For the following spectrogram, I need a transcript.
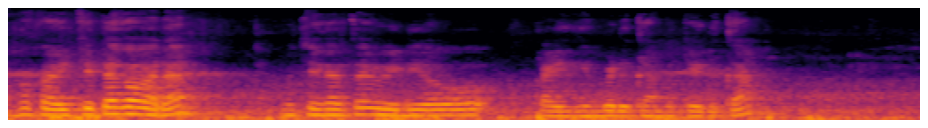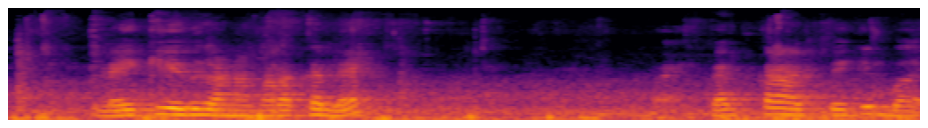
അപ്പോൾ കഴിച്ചിട്ടൊക്കെ വരാം. ഉച്ചക്കത്തെ വീഡിയോ കഴിക്കുമ്പോൾ എടുക്കാൻ പറ്റി എടുക്കാം. ലൈക്ക് ചെയ്ത് കാണാൻ മറക്കല്ലേ? തൽക്കാലത്തേക്ക് ബൈ.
